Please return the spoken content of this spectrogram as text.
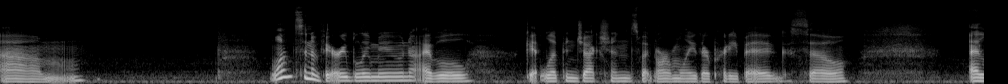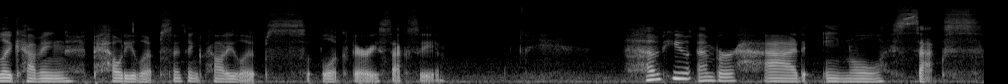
Um, once in a very blue moon, I will get lip injections, but normally they're pretty big. So I like having pouty lips. I think pouty lips look very sexy. Have you ever had anal sex?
